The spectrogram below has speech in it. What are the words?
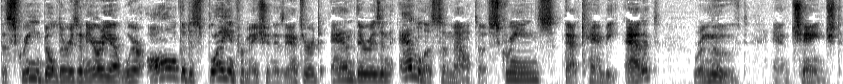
The screen builder is an area where all the display information is entered and there is an endless amount of screens that can be added, removed, and changed.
